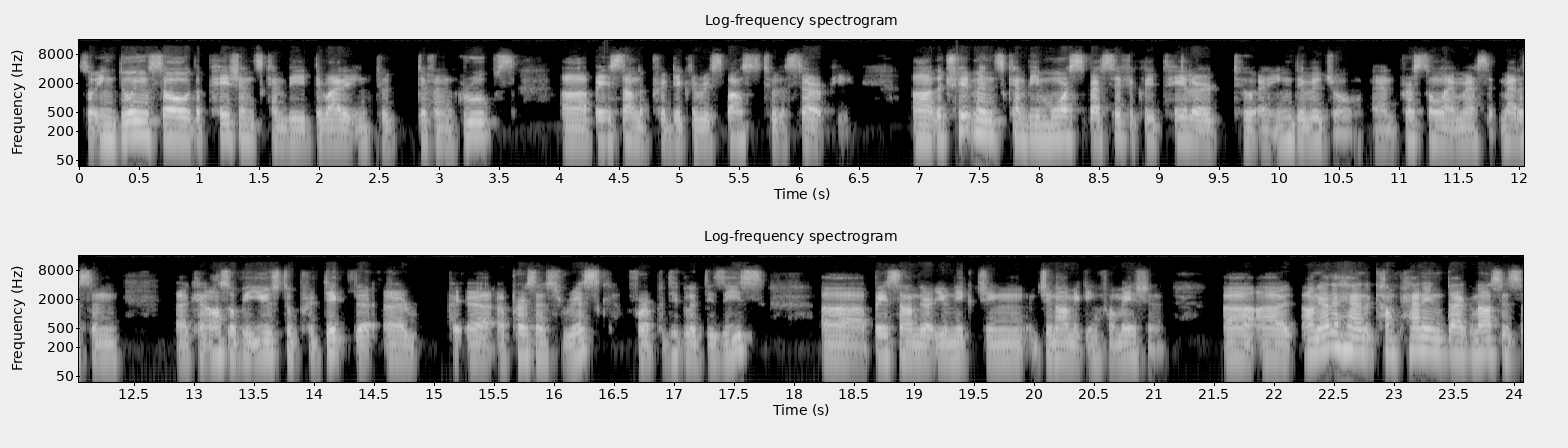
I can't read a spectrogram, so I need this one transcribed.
So in doing so, the patients can be divided into different groups uh, based on the predicted response to the therapy. Uh, the treatments can be more specifically tailored to an individual, and personalized medicine uh, can also be used to predict the, uh, a person's risk for a particular disease uh, based on their unique gene, genomic information. Uh, uh, on the other hand, companion diagnosis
